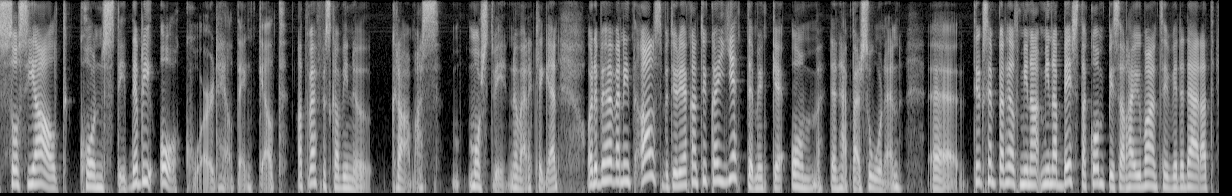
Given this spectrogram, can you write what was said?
socialt konstigt. Det blir awkward helt enkelt. Att varför ska vi nu kramas? Måste vi nu verkligen? Och det behöver inte alls betyda, jag kan tycka jättemycket om den här personen. Uh, till exempel helt mina, mina bästa kompisar har ju vant sig vid det där att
